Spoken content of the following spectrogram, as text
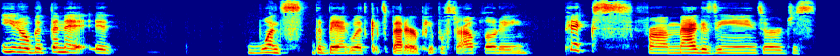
You know, but then it, it once the bandwidth gets better, people start uploading pics from magazines or just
